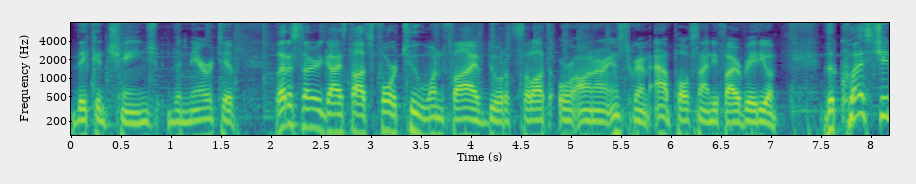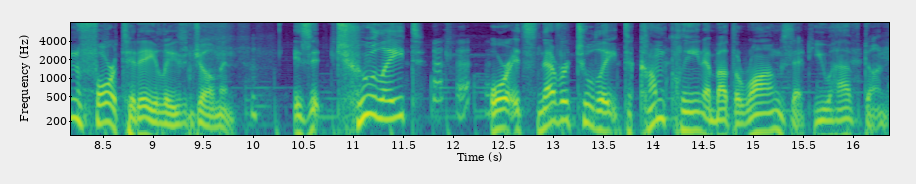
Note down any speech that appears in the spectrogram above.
they can change the narrative. Let us know your guys' thoughts 4215 Durat Salat or on our Instagram at Pulse95 Radio. The question for today, ladies and gentlemen, is it too late or it's never too late to come clean about the wrongs that you have done?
